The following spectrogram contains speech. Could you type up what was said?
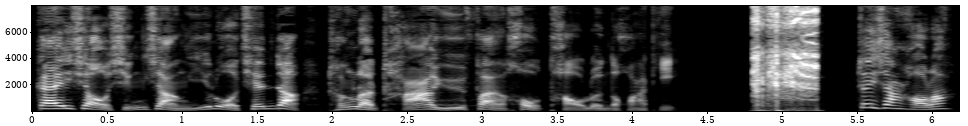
该校形象一落千丈，成了茶余饭后讨论的话题。这下好了，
